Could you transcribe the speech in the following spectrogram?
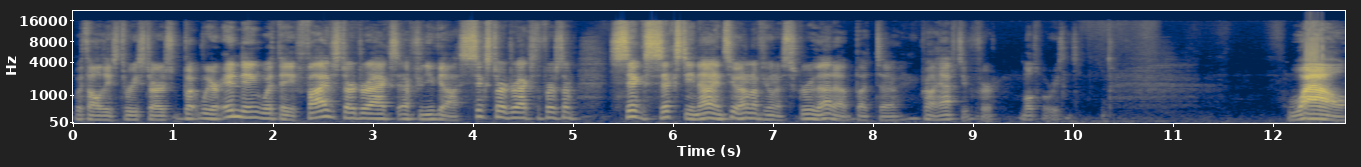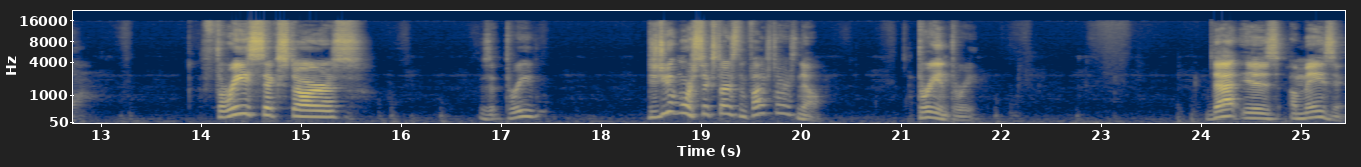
with all these three stars. But we're ending with a five star Drax after you got a six star Drax the first time. 669 too. I don't know if you want to screw that up, but uh, you probably have to for multiple reasons. Wow. Three six stars. Is it three? Did you get more six stars than five stars? No. Three and three. That is amazing.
